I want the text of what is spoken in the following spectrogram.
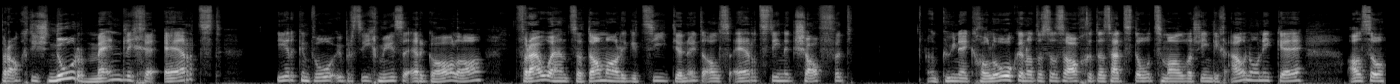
praktisch nur männlichen Ärzten irgendwo über sich müssen ergehen lassen. Frauen haben zur damaligen Zeit ja nicht als Ärztinnen geschafft. Gynäkologen oder so Sachen, das hat es dort mal wahrscheinlich auch noch nicht gegeben. Also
